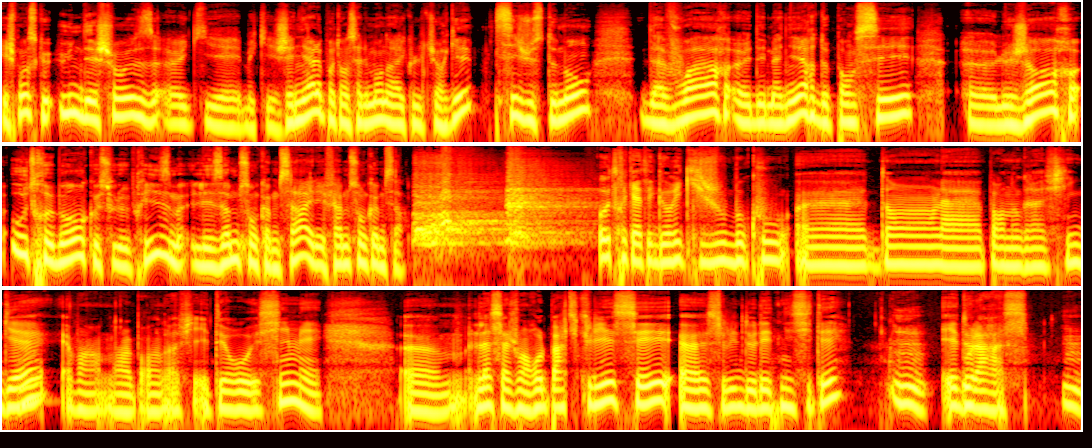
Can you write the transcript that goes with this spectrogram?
et je pense que une des choses euh, qui, est, mais qui est géniale potentiellement dans la culture gay, c'est justement d'avoir euh, des manières de penser euh, le genre autrement que sous le prisme les hommes sont comme ça et les femmes sont comme ça. Autre catégorie qui joue beaucoup dans la pornographie gay, mmh. enfin, dans la pornographie hétéro aussi, mais là ça joue un rôle particulier, c'est celui de l'ethnicité mmh. et de la race. Mmh.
